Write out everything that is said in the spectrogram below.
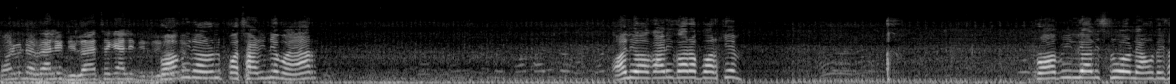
पर्मिनहरू अलिक ढिलो आएको छ कि अलिक ढिलो प्रवीणहरू पछाडि नै भयो यार। अलि अगाडि गएर पर्ख्यौँ प्रवीणले अलिक स्लो ल्याउँदैछ।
